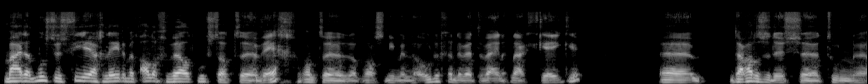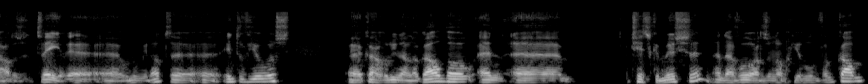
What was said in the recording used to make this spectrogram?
maar dat moest dus vier jaar geleden met alle geweld moest dat eh, weg. Want eh, dat was niet meer nodig en er werd te weinig naar gekeken. Ehm, daar hadden ze dus, eh, toen hadden ze twee, hoe noem je dat, interviewers. Carolina Logalbo en eh Tjitske Mussen. En daarvoor hadden ze nog Jeroen van Kam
